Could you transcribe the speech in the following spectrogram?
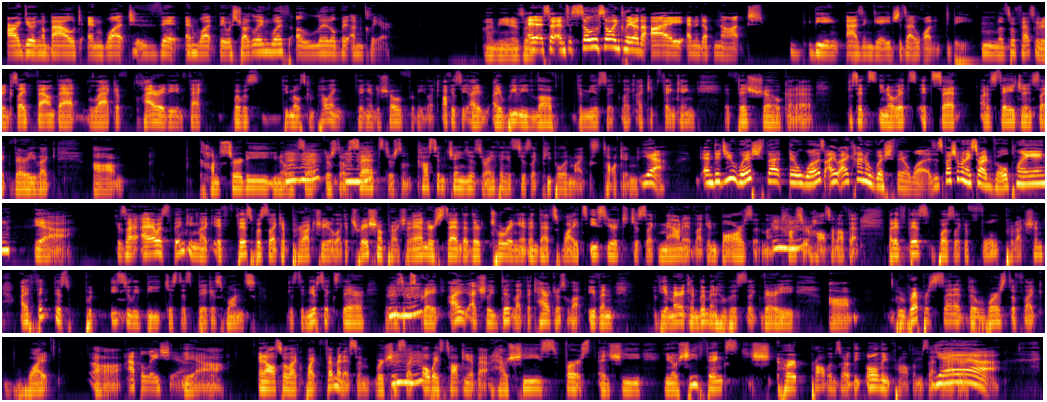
arguing about and what they, and what they were struggling with a little bit unclear. I mean, it's a, And so, and so, so, so unclear that I ended up not being as engaged as I wanted to be. Mm, that's so fascinating because I found that lack of clarity, in fact, what was the most compelling thing in the show for me. Like, obviously, I, I really loved the music. Like, I kept thinking if this show got a, because it's, you know, it's, it's set on a stage and it's like very like, um, concerty, you know, it's uh, mm-hmm. there's no mm-hmm. sets, there's no costume changes or anything. It's just like people and mics talking. Yeah. And did you wish that there was? I, I kind of wish there was, especially when they started role playing. Yeah. Because I, I was thinking, like, if this was like a production, you know, like a traditional production, I understand that they're touring it and that's why it's easier to just like mount it like in bars and like mm-hmm. concert halls and all that. But if this was like a full production, I think this would easily be just as big as once. Because the music's there, the music's great. I actually did like the characters a lot. Even the American women who was like very, um, who represented the worst of like white, uh, Appalachia. yeah. And also like white feminism, where she's like always talking about how she's first and she, you know, she thinks sh her problems are the only problems that matter. Yeah.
